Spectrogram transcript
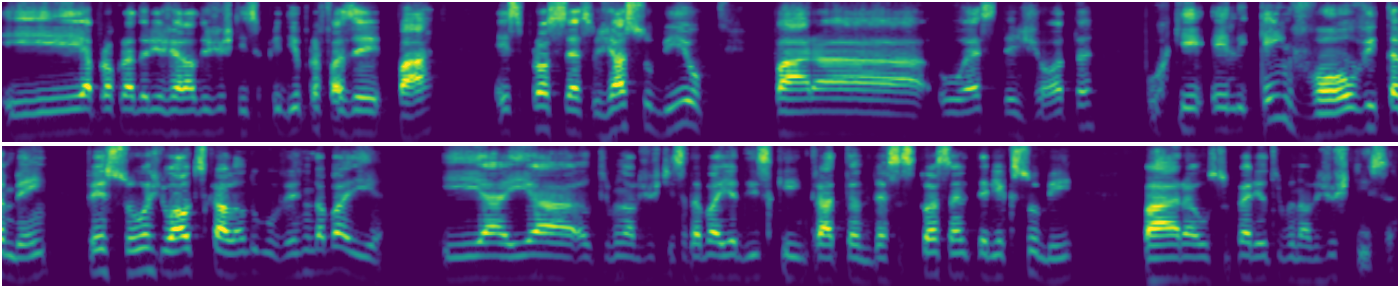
e a Procuradoria-Geral de Justiça pediu para fazer parte. Esse processo já subiu para o STJ, porque ele envolve também pessoas do alto escalão do governo da Bahia. E aí a, o Tribunal de Justiça da Bahia disse que, em tratando dessa situação, ele teria que subir para o Superior Tribunal de Justiça.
